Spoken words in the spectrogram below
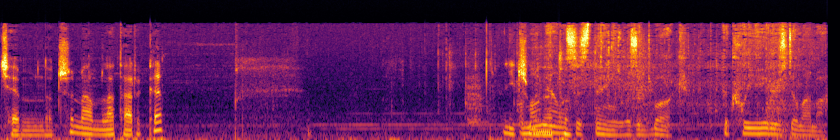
ciemno. Czy mam latarkę? Liczmy Among na to. Alice's things was a book, The Creator's Dilemma,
